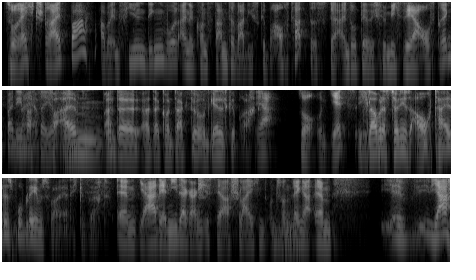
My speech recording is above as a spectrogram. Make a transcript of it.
zu Recht streitbar, aber in vielen Dingen wohl eine Konstante war, die es gebraucht hat. Das ist der Eindruck, der sich für mich sehr aufdrängt bei dem, was da jetzt Vor versucht allem hat er, hat er Kontakte und Geld gebracht. Ja. So, und jetzt, Ich glaube, dass Tönnies auch Teil des Problems war, ehrlich gesagt. Ähm, ja, der Niedergang ist ja schleichend und schon länger. Ähm, äh, ja,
